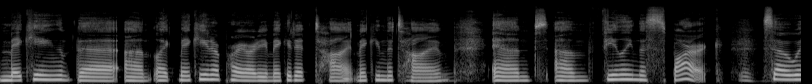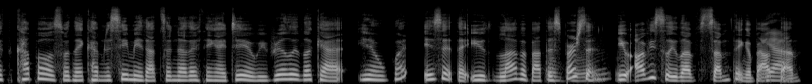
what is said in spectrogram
making the um, like making it a priority, making it time, making the time, mm-hmm. and um, feeling the spark. Mm-hmm. So with couples, when they come to see me, that's another thing I do. We really look at you know what is it that you love about this mm-hmm. person? You obviously love something about yeah. them,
